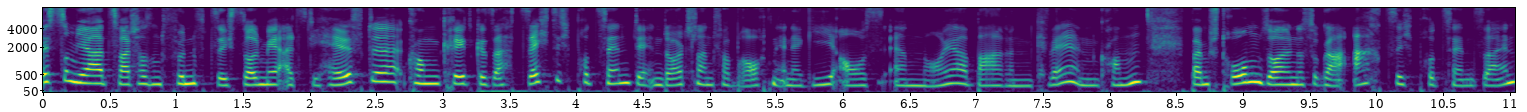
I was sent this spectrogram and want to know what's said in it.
Bis zum Jahr 2050 soll mehr als die Hälfte, konkret gesagt 60 Prozent der in Deutschland verbrauchten Energie aus erneuerbaren Quellen kommen. Beim Strom sollen es sogar 80 Prozent sein.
